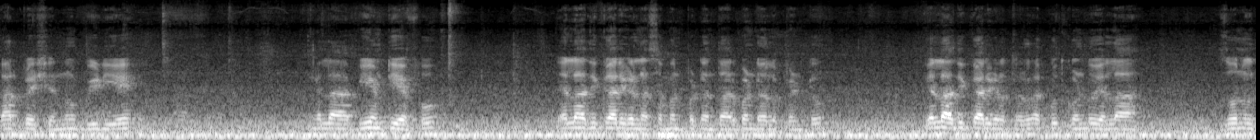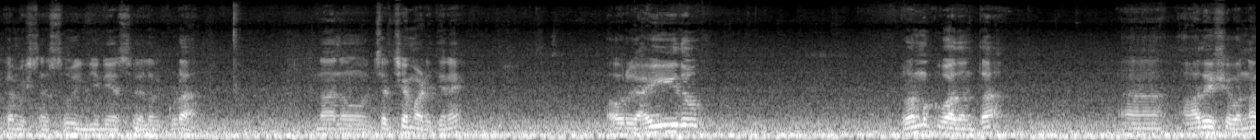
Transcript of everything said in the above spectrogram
ಕಾರ್ಪೊರೇಷನ್ನು ಬಿ ಡಿ ಎ ಎಲ್ಲ ಬಿ ಎಂ ಟಿ ಎಫು ಎಲ್ಲ ಅಧಿಕಾರಿಗಳನ್ನ ಸಂಬಂಧಪಟ್ಟಂಥ ಅರ್ಬನ್ ಡೆವಲಪ್ಮೆಂಟು ಎಲ್ಲ ಅಧಿಕಾರಿಗಳ ಹತ್ರ ಎಲ್ಲ ಕೂತ್ಕೊಂಡು ಎಲ್ಲ ಝೋನಲ್ ಕಮಿಷನರ್ಸು, ಇಂಜಿನಿಯರ್ಸು ಎಲ್ಲರೂ ಕೂಡ ನಾನು ಚರ್ಚೆ ಮಾಡಿದ್ದೇನೆ. ಅವ್ರಿಗೆ ಐದು ಪ್ರಮುಖವಾದಂಥ ಆದೇಶವನ್ನು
